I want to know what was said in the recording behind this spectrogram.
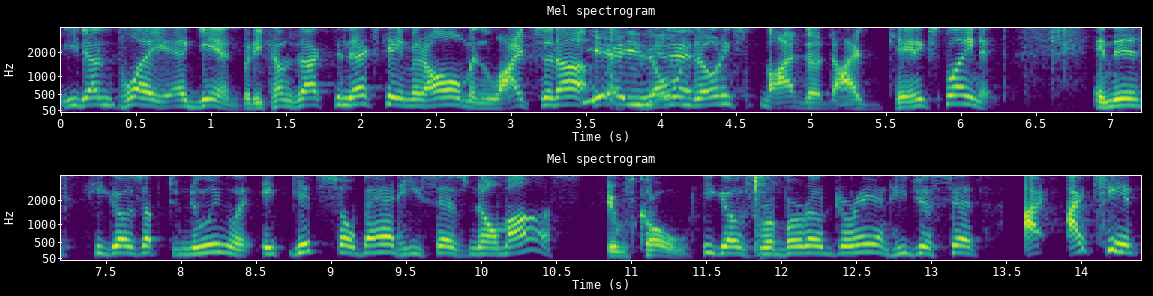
He, he doesn't play again, but he comes back the next game at home and lights it up. Yeah, you don't don't ex- I, I can't explain it. And then he goes up to New England. It gets so bad, he says no mas. It was cold. He goes, Roberto Duran. He just said, I, I can't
